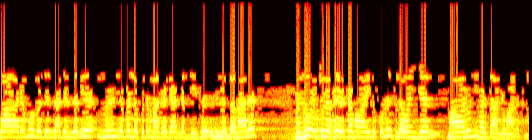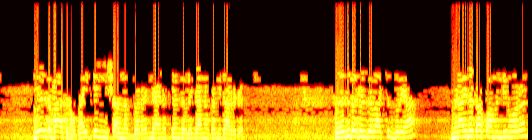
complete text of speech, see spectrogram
በኋላ ደግሞ በገዛ ገንዘቤ ምን የፈለኩትን ማድረግ አለብኝ በማለት ብዙዎቹ ለኸይር ከማዋል ይልቁንስ ለወንጀል ማዋሉን ይመርጣሉ ማለት ነው። ይህ ጥፋት ነው። ባይገኝ ይሻል ነበረ እንዲህ አይነት ገንዘብ ለጃነም ከሚዳርገን። ስለዚህ በገንዘባችን ዙሪያ ምን አይነት አቋም እንዲኖረን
